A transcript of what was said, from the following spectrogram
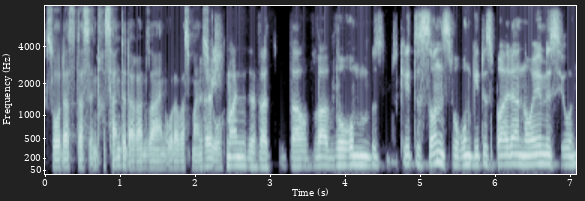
so dass das Interessante daran sein, oder was meinst ja, du? Ich meine, worum geht es sonst? Worum geht es bei der Neuemission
